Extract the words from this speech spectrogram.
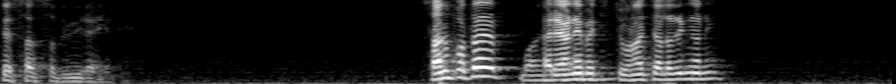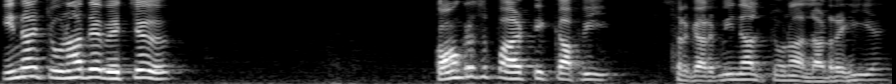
ਤੇ ਸੰਸਦ ਵੀ ਰਹੇ ਨੇ। ਸਾਨੂੰ ਪਤਾ ਹੈ ਹਰਿਆਣੇ ਵਿੱਚ ਚੋਣਾਂ ਚੱਲ ਰਹੀਆਂ ਨੇ। ਇਹਨਾਂ ਚੋਣਾਂ ਦੇ ਵਿੱਚ ਕਾਂਗਰਸ ਪਾਰਟੀ ਕਾਫੀ ਸਰਗਰਮੀ ਨਾਲ ਚੋਣਾਂ ਲੜ ਰਹੀ ਹੈ।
